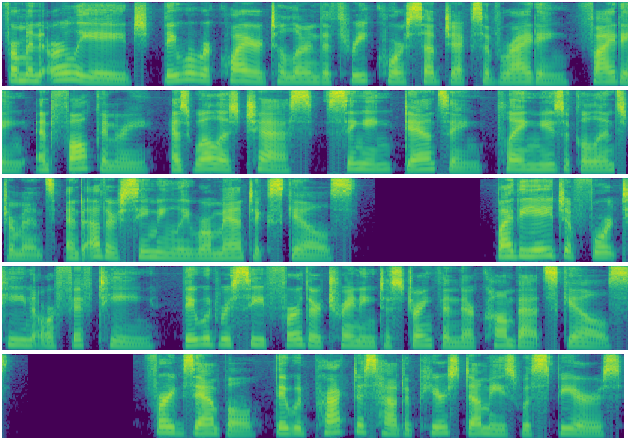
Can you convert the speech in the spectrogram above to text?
From an early age, they were required to learn the three core subjects of riding, fighting, and falconry, as well as chess, singing, dancing, playing musical instruments, and other seemingly romantic skills. By the age of 14 or 15, they would receive further training to strengthen their combat skills. For example, they would practice how to pierce dummies with spears,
